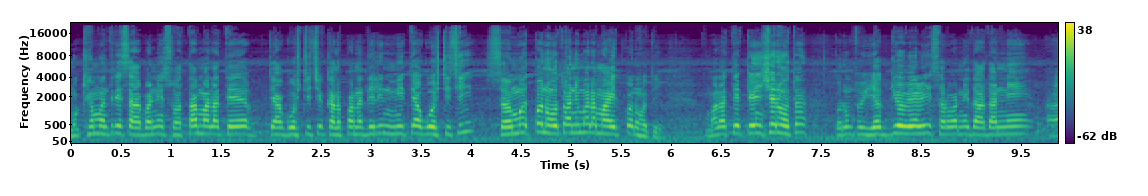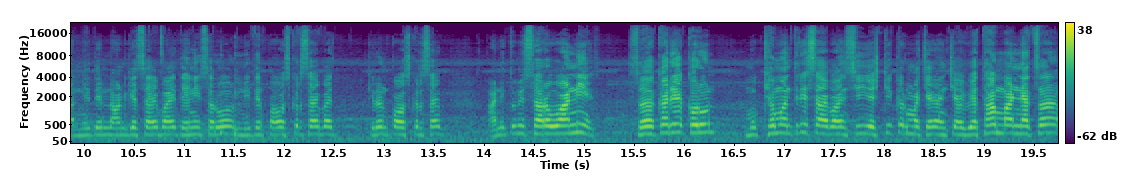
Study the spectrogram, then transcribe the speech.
मुख्यमंत्री साहेबांनी स्वतः मला ते त्या गोष्टीची कल्पना दिली आणि मी त्या गोष्टीची सहमत पण होतो आणि मला माहीत पण होती. मला ते टेन्शन होतं परंतु योग्य वेळी सर्वांनी दादांनी नितीन लांडगे साहेब आहेत यांनी सर्व नितीन पावसकर साहेब आहेत किरण पावसकर साहेब आणि तुम्ही सर्वांनी सहकार्य करून मुख्यमंत्री साहेबांशी एस टी कर्मचाऱ्यांच्या व्यथा मांडण्याचं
